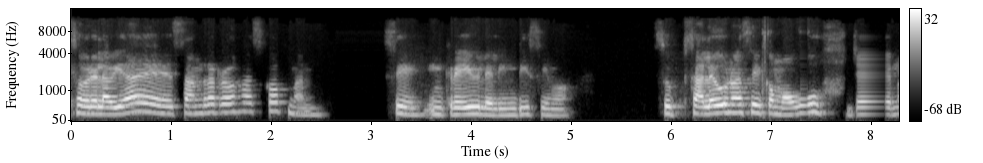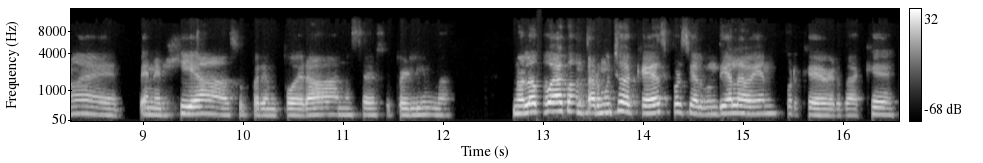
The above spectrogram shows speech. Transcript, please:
sobre la vida de Sandra Rojas Kaufman. Sí, increíble, lindísimo. Sale uno así como, uff, lleno de energía, súper empoderada, no sé, súper linda. No les voy a contar mucho de qué es por si algún día la ven, porque de verdad que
